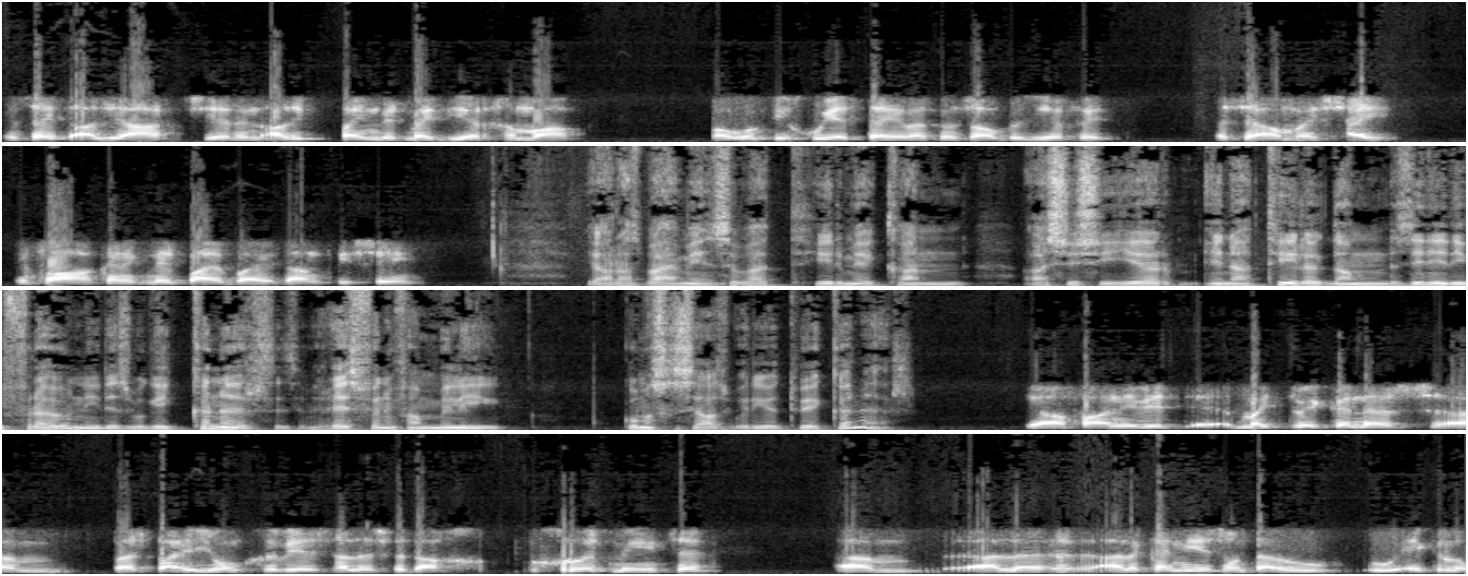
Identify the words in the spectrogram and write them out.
En sy het al die hartseer en al die pyn met my deurgemaak, maar ook die goeie tye wat ons al beleef het. Is sy aan my sy en vir haar kan ek net baie baie dankie sê. Ja, daar's baie mense wat hiermee kan assosieer en natuurlik dan dis nie die vrou nie, dis ook die kinders, die res van die familie. Kom ons gesels oor jou twee kinders. Ja, van jy weet my twee kinders ehm um, was baie jonk geweest. Hulle is vandag groot mense. Ehm um, hulle hulle kan nie eens onthou hoe ek hulle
